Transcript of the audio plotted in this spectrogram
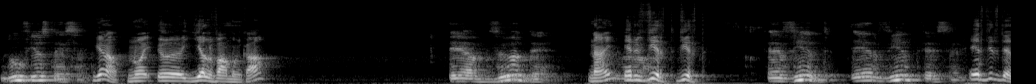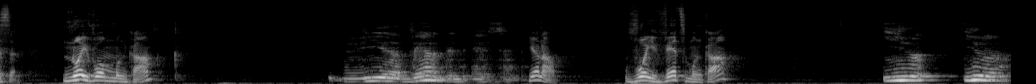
Du wirst essen. Genau. Noi, uh, el va mânca, Er würde. nein, er wird, wird. Er wird. Er wird essen. Er wird essen. Noi vom mânca, Wir werden essen. genau. Voi veți mânca, Ihr, ihr,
